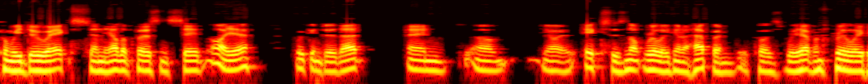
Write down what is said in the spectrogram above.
can we do X? And the other person said, oh yeah, we can do that. And, um, you know, X is not really going to happen because we haven't really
